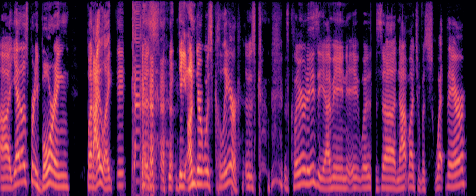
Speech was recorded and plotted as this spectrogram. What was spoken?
uh, yeah, that was pretty boring, but I liked it because the, the under was clear. It was it was clear and easy. I mean, it was uh, not much of a sweat there.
